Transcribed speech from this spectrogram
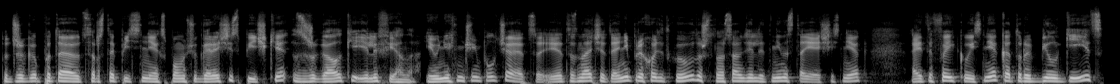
поджига- пытаются растопить снег с помощью горящей спички, сжигалки или фена. И у них ничего не получается. И это значит, и они приходят к выводу, что на самом деле это не настоящий снег, а это фейковый снег, который Билл Гейтс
